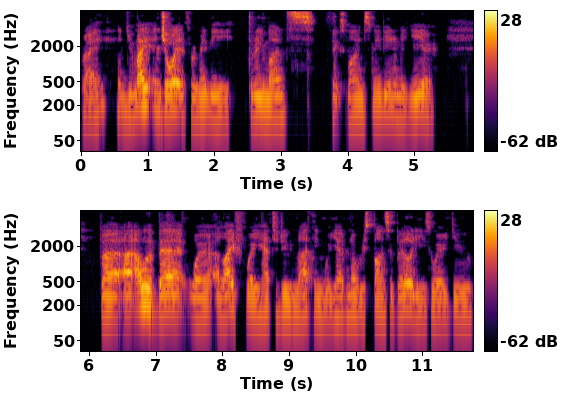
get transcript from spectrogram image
right? And you might enjoy it for maybe three months, six months, maybe even a year. But I, I would bet where a life where you have to do nothing, where you have no responsibilities, where you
